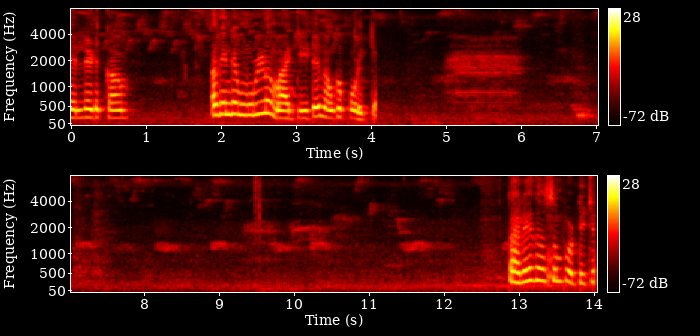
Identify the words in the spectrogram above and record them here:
ജെല്ലെടുക്കാം. അതിന്റെ മുള്ള് മാറ്റിയിട്ട് നമുക്ക് പൊളിക്കാം. തലേ ദിവസം പൊട്ടിച്ച്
